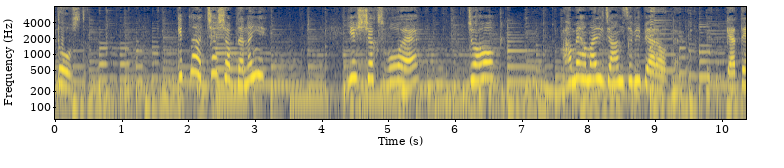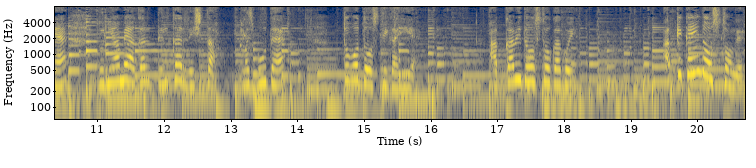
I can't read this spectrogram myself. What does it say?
दोस्त। कितना अच्छा शब्द है ना ये? ये शख्स वो है जो हमें हमारी जान से भी प्यारा होता है। कहते हैं, दुनिया में अगर दिल का रिश्ता मज़बूत है तो वो दोस्ती का ही है। आपका भी दोस्त होगा कोई। आपके कई दोस्त होंगे,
